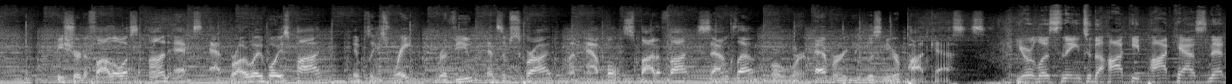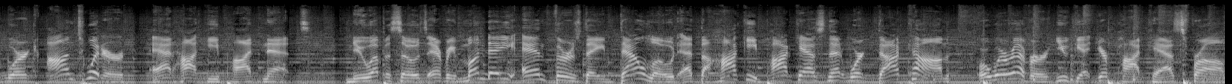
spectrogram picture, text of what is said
Be sure to follow us on X at Broadway Boys Pod, and please rate, review, and subscribe on Apple, Spotify, SoundCloud, or wherever you listen to your podcasts. You're listening to the Hockey Podcast Network on Twitter at HockeyPodNet. New episodes every Monday and Thursday. Download at the hockeypodcastnetwork.com or wherever you get your podcasts from.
